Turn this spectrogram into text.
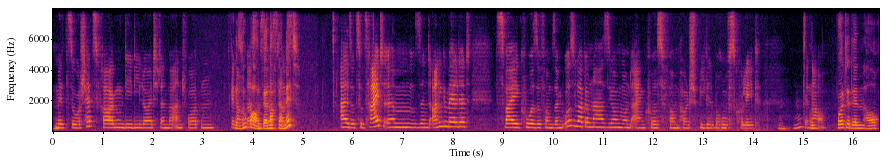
mit so Schätzfragen, die die Leute dann beantworten. Genau, ja, super, und wer macht da mit? Also zurzeit ähm, sind angemeldet zwei Kurse vom St. Ursula Gymnasium und ein Kurs vom Paul Spiegel Berufskolleg. Mhm. Genau. Und wollt ihr denn auch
